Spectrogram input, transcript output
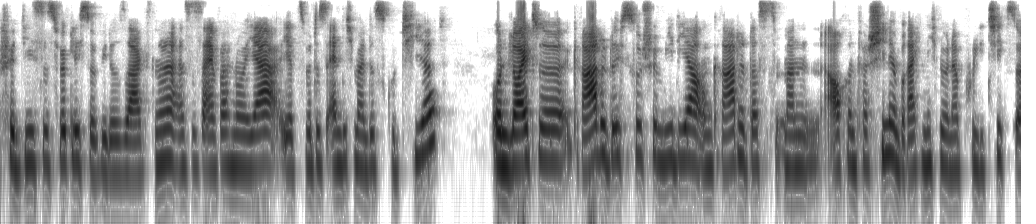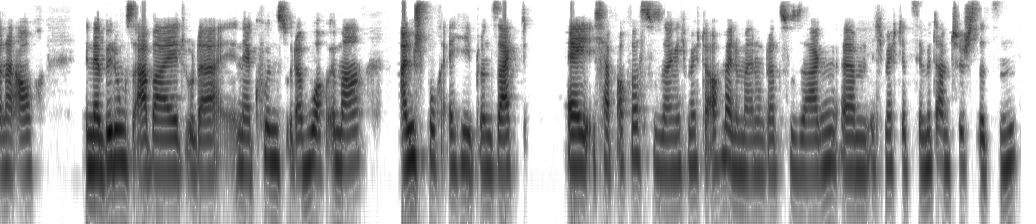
für die ist es wirklich so, wie du sagst. Ne? Es ist einfach nur, ja, jetzt wird es endlich mal diskutiert und Leute, gerade durch Social Media und gerade, dass man auch in verschiedenen Bereichen, nicht nur in der Politik, sondern auch in der Bildungsarbeit oder in der Kunst oder wo auch immer, Anspruch erhebt und sagt, ey, ich habe auch was zu sagen, ich möchte auch meine Meinung dazu sagen, ähm, ich möchte jetzt hier mit am Tisch sitzen,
